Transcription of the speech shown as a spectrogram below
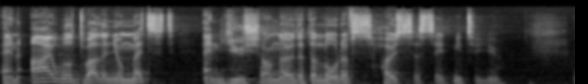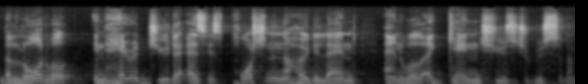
And I will dwell in your midst, and you shall know that the Lord of hosts has sent me to you. The Lord will inherit Judah as his portion in the Holy Land and will again choose Jerusalem.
